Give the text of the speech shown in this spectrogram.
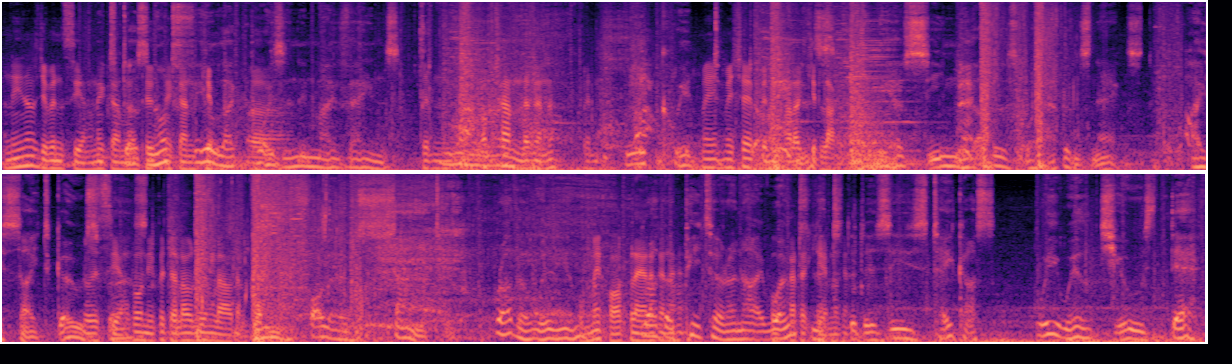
อันนี้น่าจะเป็นเสียงในการ It บัน does ทึกใน not การเก็บ feel like เอ่อ poison in my veins. เป็นออปชั่นแล้วกันนะเป็น Liquid. ไม่ไม่ใช่เป็นภารกิจหลัก We have seen with others what happens next. Eyesight โด goes ยเสียงพวกนี้ first. ก็จะเล่าเรื่องราวต่าง Then follows sanity. Brother ๆ ผม William, ไม่ขอแปลแล้วกัน Brother นะฮะ Peter and I Full won't cut again, let okay. the disease take us. We will choose death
